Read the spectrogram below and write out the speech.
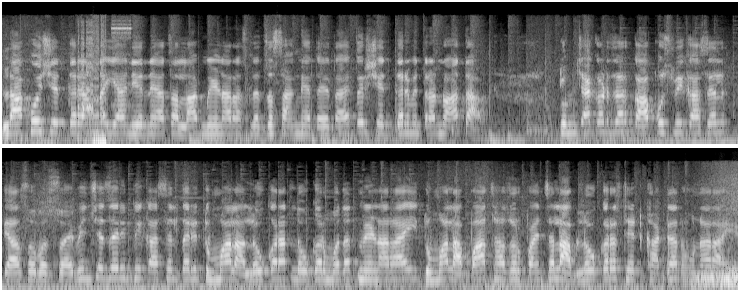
लाखो शेतकऱ्यांना या निर्णयाचा लाभ मिळणार असल्याचं सांगण्यात येत आहे. तर शेतकरी मित्रांनो आता तुमच्याकडे जर कापूस पीक असेल त्यासोबत सोयाबीनचे जरी पीक असेल तरी तुम्हाला लवकरात लवकर मदत मिळणार आहे. तुम्हाला पाच हजार रुपयांचा लाभ लवकरच थेट खात्यात होणार आहे.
